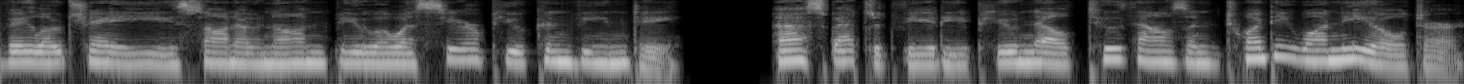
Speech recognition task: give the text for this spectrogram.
veloce e sano non può essere più conveniente. Aspettatevi di più nel 2021 e oltre.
